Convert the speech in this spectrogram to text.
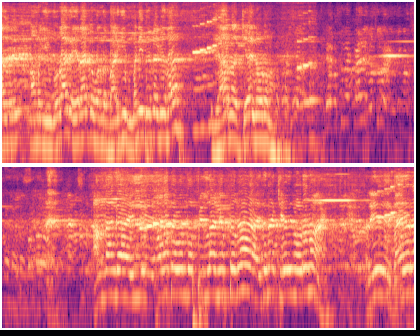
ಅಲ್ರಿ, ನಮಗೆ ಈ ಊರಾಗ ಇರಾಕ ಒಂದು ಬಾಡಿಗೆ ಮನಿ ಬೇಕಾಗ್ಯದ? ಯಾರನ್ನ ಕೇಳಿ ನೋಡೋಣ. ಅಂದಂಗ ಇಲ್ಲಿ ಯಾವ್ದ ಒಂದು ಪಿಲ್ಲ ನಿಂತದ, ಇದನ್ನ ಕೇಳಿ ನೋಡೋಣ. ರೀ ಬಾಯರ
